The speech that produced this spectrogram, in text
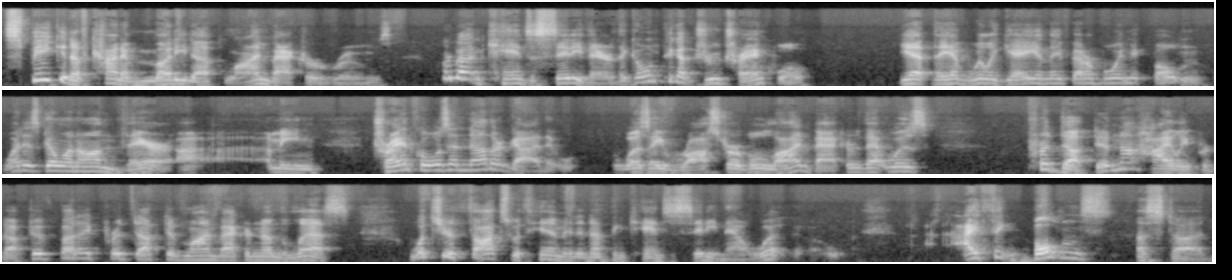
Speaking of kind of muddied up linebacker rooms, what about in Kansas City there? They go and pick up Drue Tranquill, yet they have Willie Gay and they've got our boy Nick Bolton. What is going on there? Uh, I mean, Tranquill was another guy that was a rosterable linebacker that was productive, not highly productive, but a productive linebacker nonetheless. What's your thoughts with him ending up in Kansas City now? What I think Bolton's a stud.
